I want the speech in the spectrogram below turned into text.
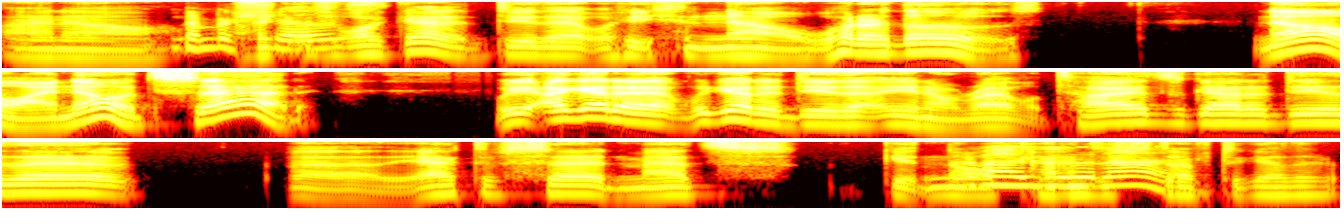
I know. Remember I, guess- Well, I gotta do that. What you no? What are those? No, I know it's sad. We I gotta we gotta do that. You know, Rival Tides got to do that. Uh, the active set. Matt's getting What all kinds of I? stuff together.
